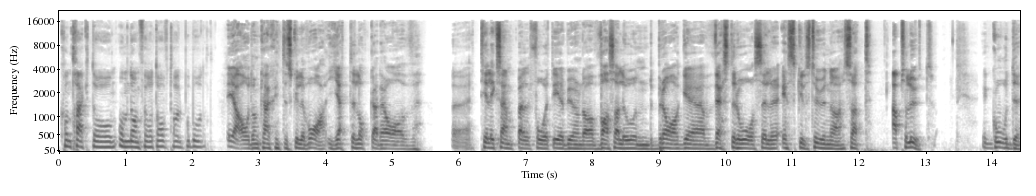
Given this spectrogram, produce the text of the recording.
kontrakt och om de får ett avtal på bordet. Ja, och de kanske inte skulle vara jättelockade av till exempel få ett erbjudande av Vasalund, Brage, Västerås eller Eskilstuna. Så att absolut, god,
